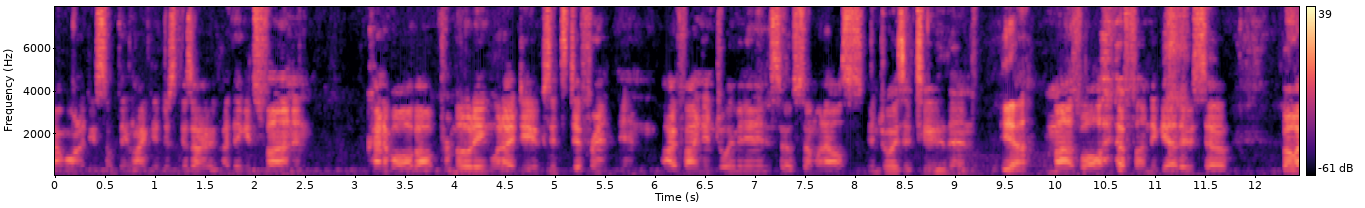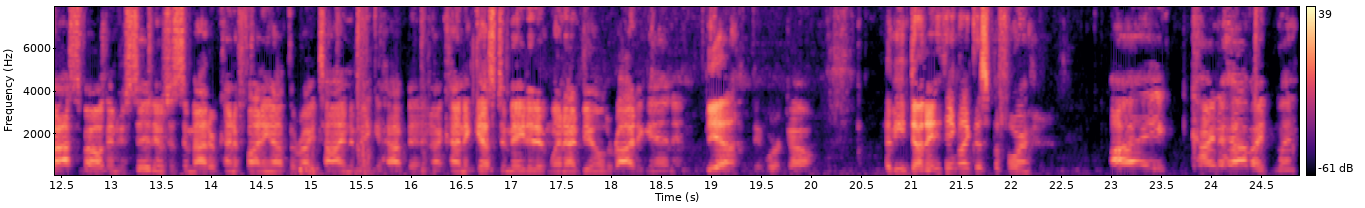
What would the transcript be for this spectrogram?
I want to do something like it just because I, I think it's fun and kind of all about promoting what I do because it's different and I find enjoyment in it. So if someone else enjoys it too, then Yeah, might as well have fun together. So Bo asked if I was interested. It was just a matter of kind of finding out the right time to make it happen. And I kind of guesstimated it when I'd be able to ride again, and yeah. it worked out. Have you done anything like this before? I kind of have. I went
